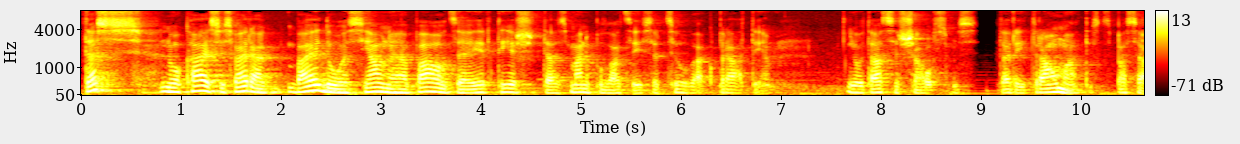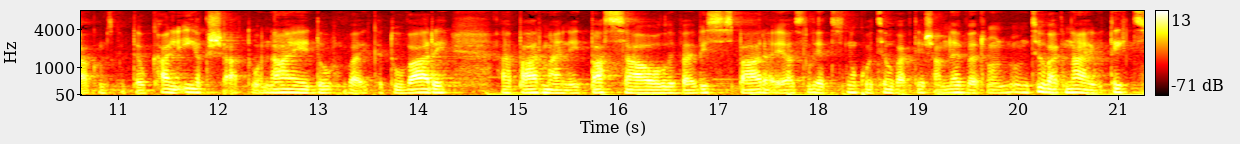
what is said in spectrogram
Tas, no kā es visvairāk baidos jaunajā paudzē, ir tieši tās manipulācijas ar cilvēku prātiem. Jo tās ir šausmas arī traumātisks pasākums, kad tev kaļ iekšā to naidu, vai ka tu vari pārmainīt pasauli, vai visas pārējās lietas, nu, ko cilvēki tiešām nevar, un, un cilvēki naivi tic.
